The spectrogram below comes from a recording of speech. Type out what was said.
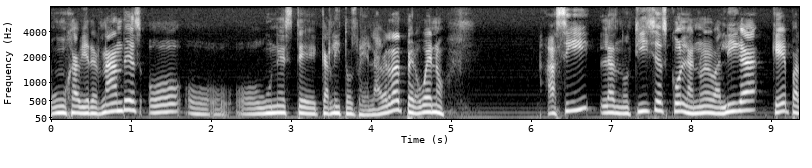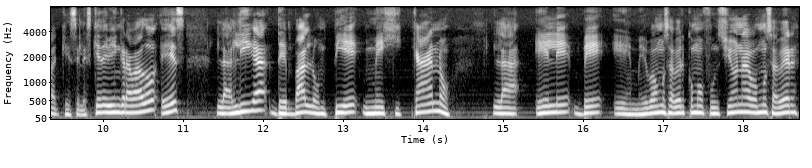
un Javier Hernández o, o, un este Carlitos Vela, ¿verdad? Pero bueno, Así las noticias con la nueva liga, que para que se les quede bien grabado, es la Liga de Balompié Mexicano, la LBM. Vamos a ver cómo funciona, vamos a ver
